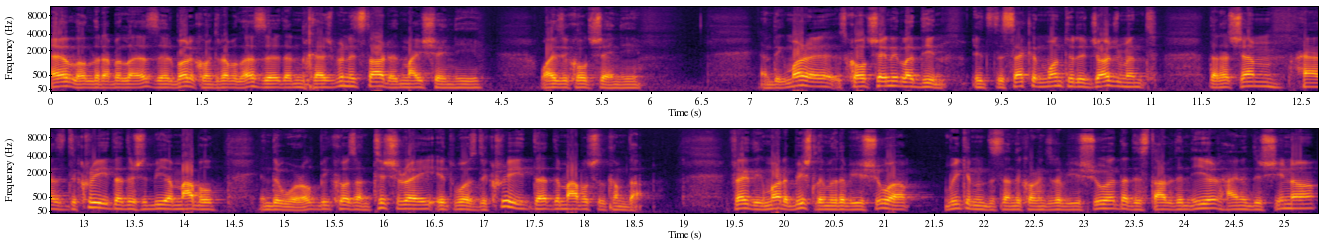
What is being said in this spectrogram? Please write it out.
Elo Rabbi Lezer, but according to Rabbi Lezer, that in Cheshvan it started, my Sheni. Why is it called Sheni? And the Gemara is called Sheni Ladin. It's the second one to the judgment that Hashem has decreed that there should be a Mabul in the world, because on Tishrei it was decreed that the Mabul should come down. Frag the Gemara Bishlim with Rabbi Yeshua, we can understand according to Rabbi Yeshua that they started in Iyar, Hainu Deshina,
